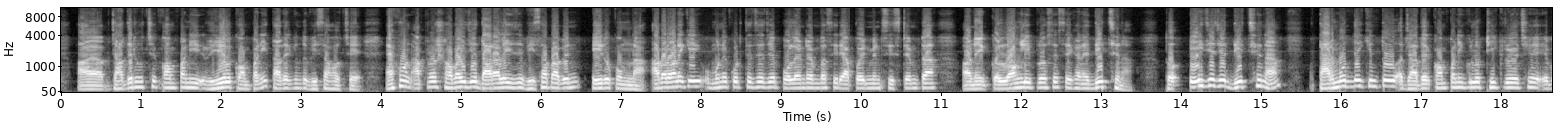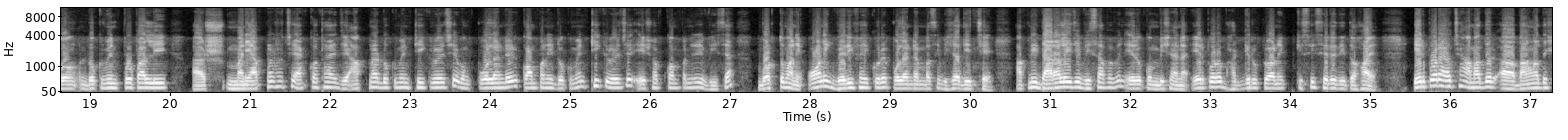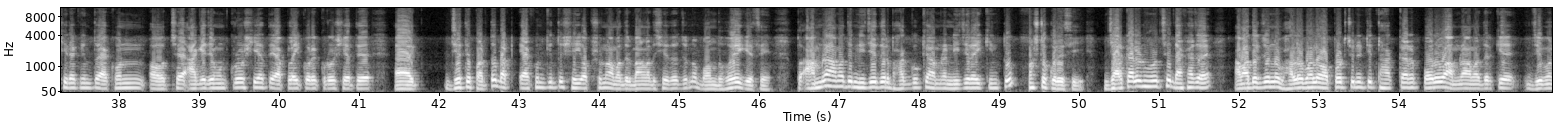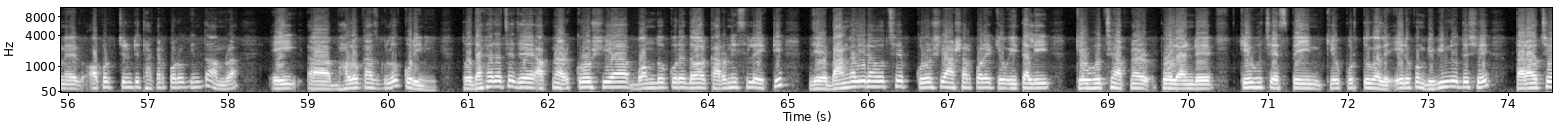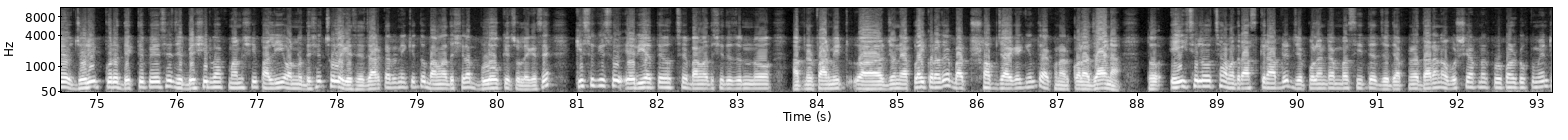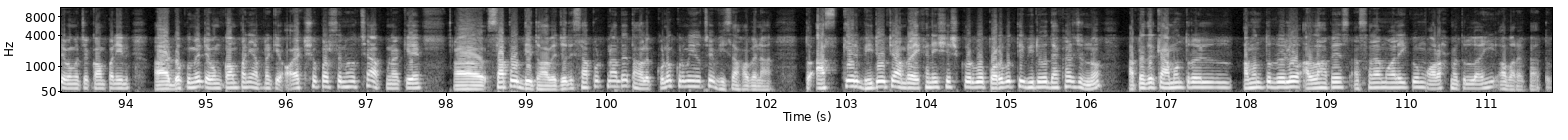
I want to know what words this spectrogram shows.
যাদের হচ্ছে কোম্পানি রিয়েল কোম্পানি তাদের কিন্তু ভিসা হচ্ছে। এখন আপনারা সবাই যে দাঁড়ালেই যে ভিসা পাবেন, এইরকম না। আবার অনেকেই মনে করতেছে যে পোল্যান্ড অ্যাম্বাসির অ্যাপয়েন্টমেন্ট সিস্টেমটা অনেক লংলি প্রসেস এখানে দিচ্ছে না। তো এই যে যে দিচ্ছে না, তার মধ্যেই কিন্তু যাদের কোম্পানিগুলো ঠিক রয়েছে এবং ডকুমেন্ট প্রপারলি মানে আপনার হচ্ছে এক কথায় যে আপনার ডকুমেন্ট ঠিক রয়েছে এবং পোল্যান্ডের কোম্পানির ডকুমেন্ট ঠিক রয়েছে এইসব কোম্পানির ভিসা বর্তমানে অনেক ভেরিফাই করে পোল্যান্ড অ্যাম্বাসি ভিসা দিচ্ছে। আপনি দাঁড়ালেই যে ভিসা পাবেন এরকম বিষয় না। এরপরও ভাগ্যের উপরে অনেক কিছুই ছেড়ে দিতে হয়। এরপরে হচ্ছে আমাদের বাংলাদেশিরা কিন্তু এখন হচ্ছে আগে যেমন ক্রোশিয়াতে অ্যাপ্লাই করে, ক্রোশিয়াতে যেতে পারতো বাট এখন কিন্তু সেই অপশনও আমাদের বাংলাদেশিদের জন্য বন্ধ হয়ে গেছে। তো আমরা আমাদের নিজেদের ভাগ্যকে আমরা নিজেরাই কিন্তু নষ্ট করেছি। যার কারণ হচ্ছে দেখা যায়, আমাদের জন্য ভালো ভালো অপরচুনিটি থাকার পরেও আমরা আমাদেরকে জীবনের অপরচুনিটি থাকার পরেও কিন্তু আমরা এই ভালো কাজগুলো করিনি। তো দেখা যাচ্ছে যে আপনার ক্রোশিয়া বন্ধ করে দেওয়ার কারণই ছিল একটি, যে বাঙালিরা হচ্ছে ক্রোশিয়া আসার পরে কেউ ইতালি, কেউ হচ্ছে আপনার পোল্যান্ডে কেউ হচ্ছে স্পেন কেউ পর্তুগালে এরকম বিভিন্ন দেশে তারা হচ্ছে জরিপ করে দেখতে পেয়েছে যে বেশিরভাগ মানুষই পালিয়ে অন্য দেশে চলে গেছে, যার কারণে কিন্তু বাংলাদেশিরা ব্লকে চলে গেছে। কিছু কিছু এরিয়াতে হচ্ছে বাংলাদেশিদের জন্য আপনার পারমিট জন্য অ্যাপ্লাই করা যায় বাট সব জায়গায় কিন্তু এখন আর করা যায় না। তো এই ছিল হচ্ছে আমাদের আজকের আপডেট যে পোল্যান্ড অ্যাম্বাসিতে যদি আপনারা দাঁড়ান, অবশ্যই আপনার প্রপার ডকুমেন্ট এবং হচ্ছে কোম্পানির ডকুমেন্ট এবং কোম্পানি আপনাকে একশো পার্সেন্ট হচ্ছে আপনাকে সাপোর্ট দিতে হবে। যদি সাপোর্ট না দেয়, তাহলে কোনো ক্রমেই হচ্ছে ভিসা হবে না। তো আজকের ভিডিওটি আমরা এখানেই শেষ করব। পরবর্তী ভিডিও দেখার জন্য আপনাদেরকে আমন্ত্রণ আমন্ত্রণ রইল। আল্লাহ হাফেজ। আসসালামু আলাইকুম আ রহমতুল্লাহি আবরাকাতু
